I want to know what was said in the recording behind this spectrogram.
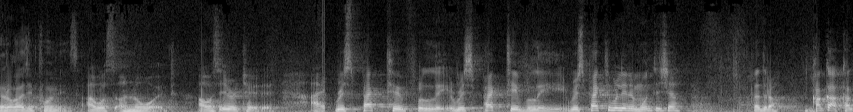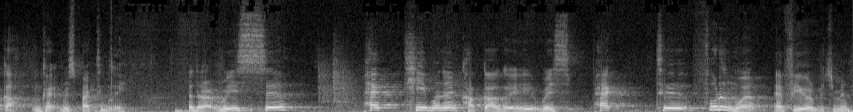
여러 가지 있어. I was annoyed. I was irritated. I respectively, respectively, respectively는 뭔 뜻이야? 얘들아, 각각, 각각. Okay, respectively. 얘들아, respective는 각각의, respectful은 뭐야? FU를 붙이면?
